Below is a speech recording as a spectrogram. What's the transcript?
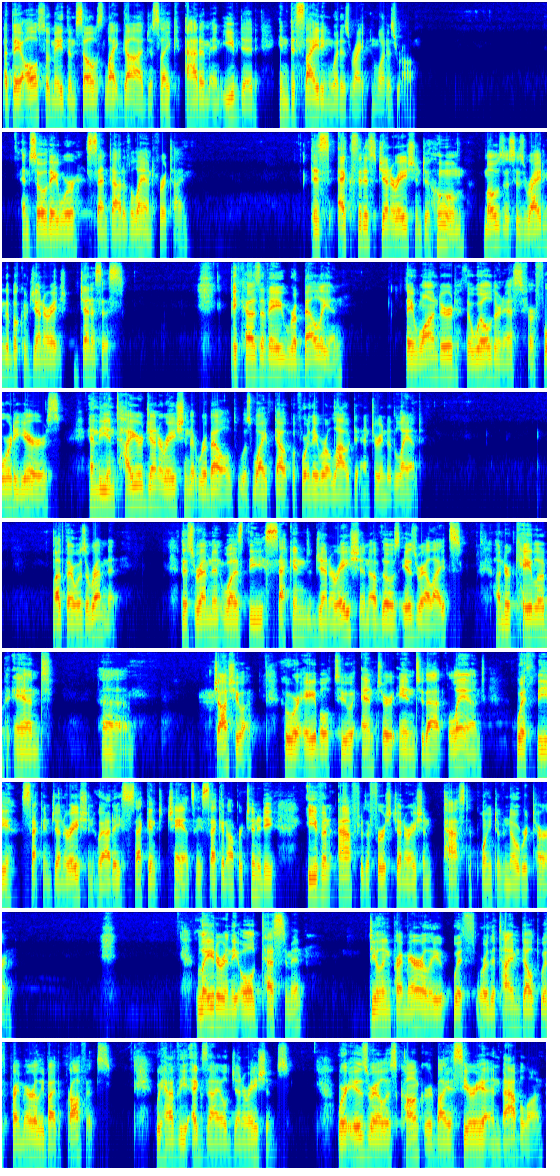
But they also made themselves like God, just like Adam and Eve did, in deciding what is right and what is wrong. and so they were sent out of the land for a time. This Exodus generation to whom Moses is writing the book of Genesis, because of a rebellion, they wandered the wilderness for 40 years, and the entire generation that rebelled was wiped out before they were allowed to enter into the land. But there was a remnant. This remnant was the second generation of those Israelites under Caleb and uh, Joshua, who were able to enter into that land with the second generation, who had a second chance, a second opportunity, even after the first generation passed a point of no return. Later in the Old Testament, dealing primarily with, or the time dealt with primarily by the prophets, we have the exiled generations, where Israel is conquered by Assyria and Babylon.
